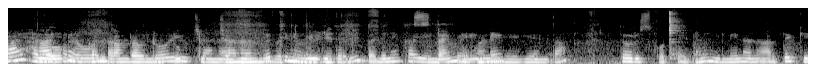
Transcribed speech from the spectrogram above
Hi hello welcome back to YouTube channel ಇವತ್ತಿನ ವಿಡಿಯೋದಲ್ಲಿ ಬದನೆಕಾಯಿ ಎಣ್ಣೆ ಹೇಗೆ ಅಂತ ತೋರಿಸ್ಕೊಡ್ತಾ ಇದ್ದೀನಿ. ಇಲ್ಲಿ ನಾನು ಅರ್ಧ ಕೆ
